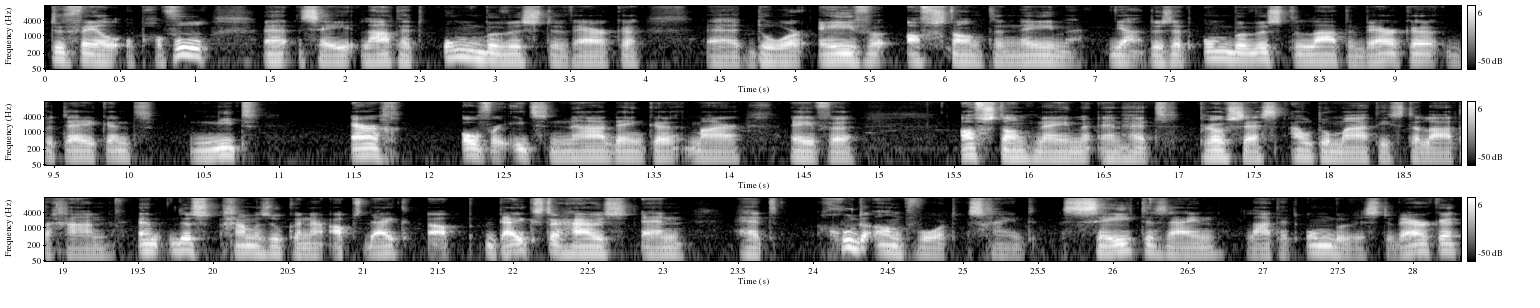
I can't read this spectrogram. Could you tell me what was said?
te veel op gevoel. Uh, C. Laat het onbewuste werken. Uh, door even afstand te nemen. Ja, dus het onbewust te laten werken betekent niet erg over iets nadenken, maar even afstand nemen en het proces automatisch te laten gaan. En dus gaan we zoeken naar Ab, Dijk, Ab Dijksterhuis en het goede antwoord schijnt C te zijn. Laat het onbewust werken.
